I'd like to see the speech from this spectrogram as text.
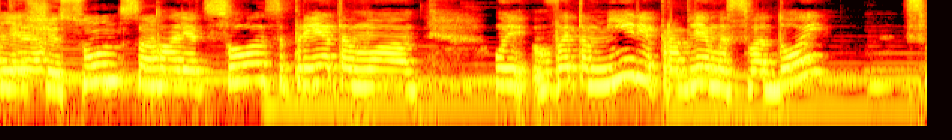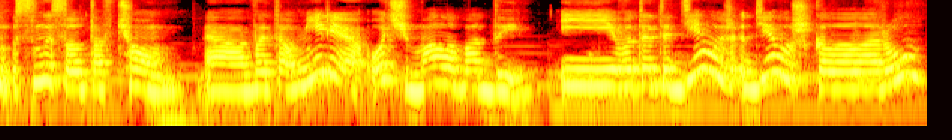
где Палящее солнце. палит солнце. При этом э, у- в этом мире проблемы с водой. См- Смысл-то в чем? В этом мире очень мало воды. И вот эта девуш- девушка Лалару,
